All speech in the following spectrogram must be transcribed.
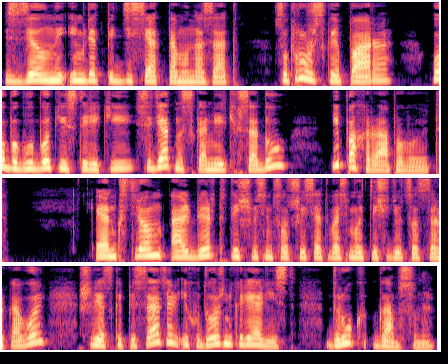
сделанный им лет пятьдесят тому назад. Супружеская пара, оба глубокие старики, сидят на скамейке в саду и похрапывают. Энгстрем Альберт, 1868-1940, шведский писатель и художник-реалист, друг Гамсуна.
